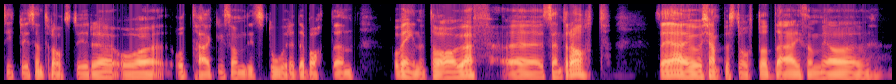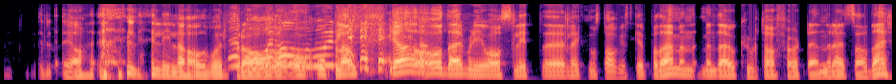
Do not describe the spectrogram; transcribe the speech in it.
sitter du i sentralstyret og, og tar liksom de store debattene på vegne av AUF eh, sentralt. Så jeg er jo kjempestolt av at det er liksom, ja ja, lille Halvor fra! Oppland. Ja, og der blir jo oss litt, eh, litt nostalgiske på det, men, men det er jo kult å ha ført den reisa der.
